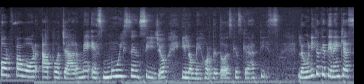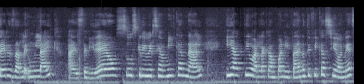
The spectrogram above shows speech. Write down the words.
por favor apoyarme, es muy sencillo y lo mejor de todo es que es gratis. Lo único que tienen que hacer es darle un like a este video, suscribirse a mi canal y activar la campanita de notificaciones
